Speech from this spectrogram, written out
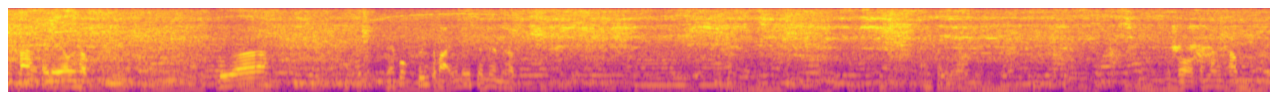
งข้าง ไปแล้วนะครับเหลือแต่พวกพื้นกระบะยังไม่เชื่อมแน่นนะครับต้องใส่แล้วนะแล้วก็กำลังทำไอ้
